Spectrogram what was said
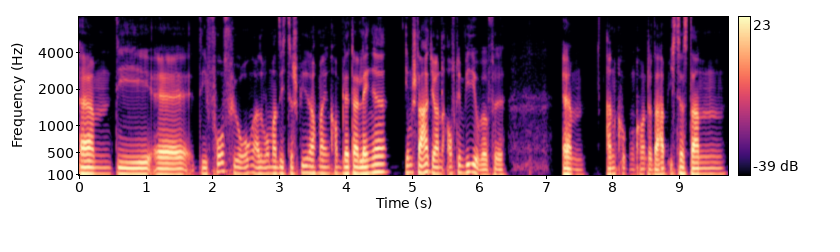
ähm, die, äh, die Vorführung, also wo man sich das Spiel nochmal in kompletter Länge im Stadion auf dem Videowürfel ähm, angucken konnte. Da habe ich das dann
